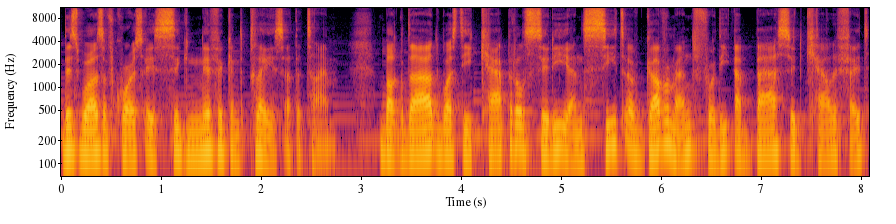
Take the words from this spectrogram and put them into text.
This was, of course, a significant place at the time. Baghdad was the capital city and seat of government for the Abbasid Caliphate,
